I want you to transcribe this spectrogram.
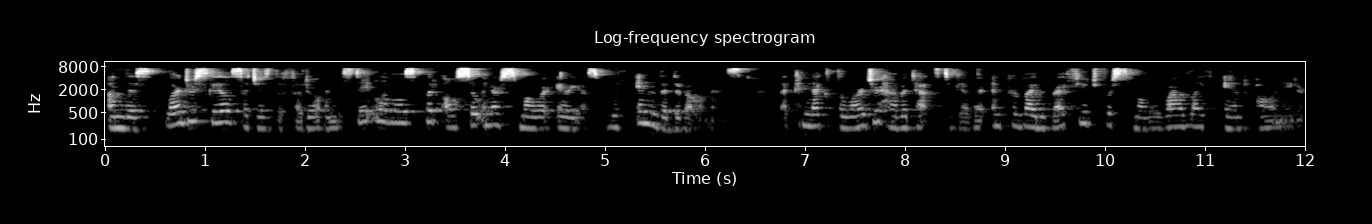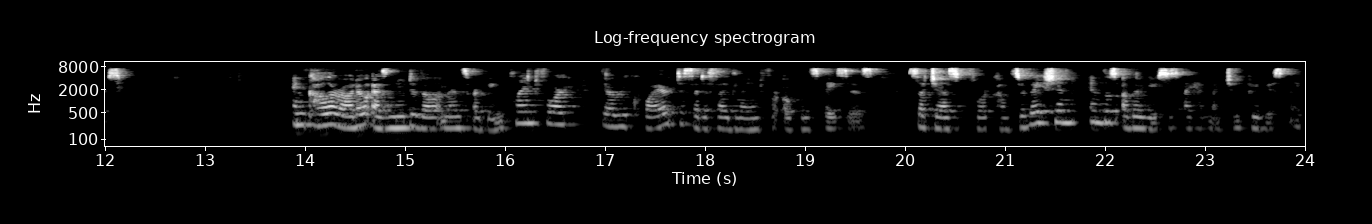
on this larger scale, such as the federal and the state levels, but also in our smaller areas within the developments that connect the larger habitats together and provide refuge for smaller wildlife and pollinators. In Colorado, as new developments are being planned for, they are required to set aside land for open spaces, such as for conservation and those other uses I had mentioned previously.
